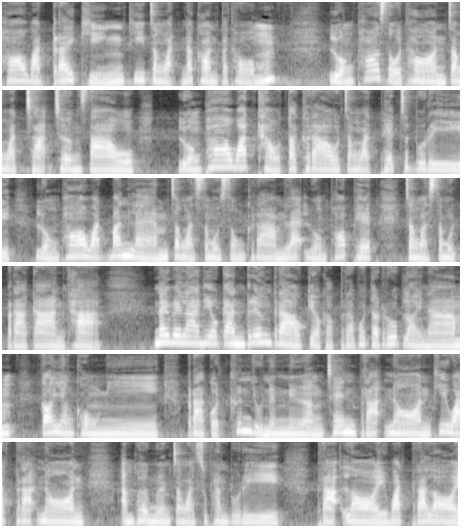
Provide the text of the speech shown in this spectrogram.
พ่อวัดไร่ขิงที่จังหวัดนครปฐม หลวงพ่อโสธรจังหวัดฉะเชิงเซาหลวงพ่อวัดเขาตะเคราจังหวัดเพชรบุรี หลวงพ่อวัดบ้านแหลม จังหวัดสมุทรสงคราม และหลวงพ่อเพชร จังหวัดสมุทรปราการค่ะ ในเวลาเดียวกันเรื่องราวเกี่ยวกับพระพุทธรูปลอยน้ำก็ยังคงมีปรากฏขึ้นอยู่เนืองๆ เช่น พระนอนที่วัดพระนอนอำเภอเมืองจังหวัดสุพรรณบุรี พระลอย วัดพระลอย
